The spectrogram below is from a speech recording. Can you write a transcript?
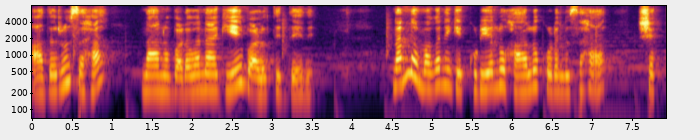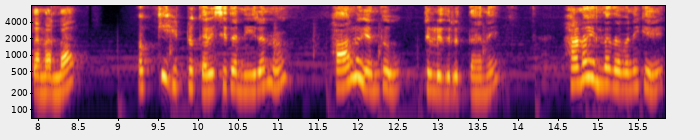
ಆದರೂ ಸಹ ನಾನು ಬಡವನಾಗಿಯೇ ಬಾಳುತ್ತಿದ್ದೇನೆ. ನನ್ನ ಮಗನಿಗೆ ಕುಡಿಯಲು ಹಾಲು ಕೊಡಲು ಸಹ ಶಕ್ತನಲ್ಲ. ಅಕ್ಕಿ ಹಿಟ್ಟು ಕಲಿಸಿದ ನೀರನ್ನು ಹಾಲು ಎಂದು ತಿಳಿದಿರುತ್ತಾನೆ. ಹಣ ಇಲ್ಲದವನಿಗೆ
